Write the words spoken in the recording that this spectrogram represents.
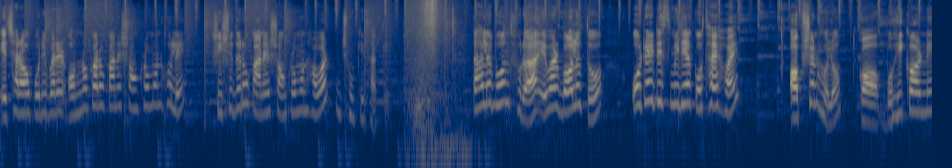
এছাড়াও পরিবারের অন্য কারও কানে সংক্রমণ হলে শিশুদেরও কানের সংক্রমণ হওয়ার ঝুঁকি থাকে। তাহলে বন্ধুরা, এবার বলো তো, ওটাইটিস মিডিয়া কোথায় হয়? অপশন হলো ক, বহিকর্ণে,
